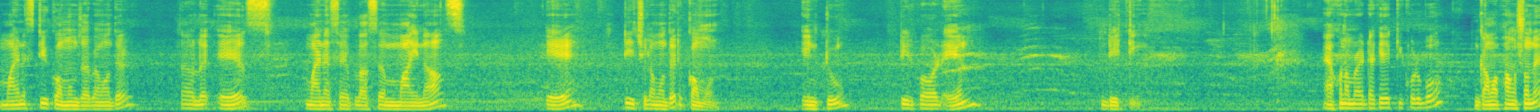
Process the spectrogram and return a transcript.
মাইনাস টি কমন যাবে আমাদের। তাহলে s minus a plus minus a t ছিল আমাদের কমন ইন্টু টির পাওয়ার এন ডিটি। এখন আমরা এটাকে কি করব? গামা ফাংশনে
